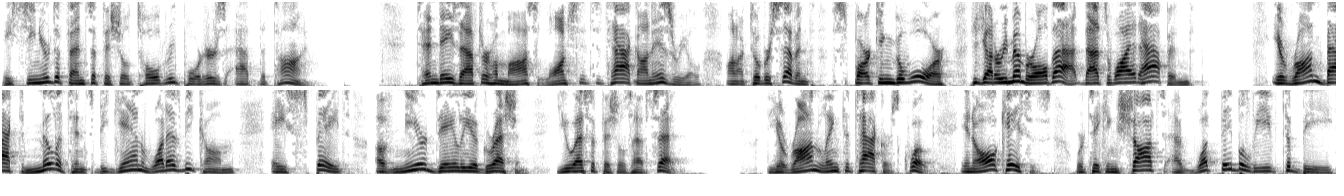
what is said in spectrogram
a senior defense official told reporters at the time. 10 days after Hamas launched its attack on Israel on October 7th, sparking the war. You got to remember all that. That's why it happened. Iran backed militants began what has become a spate of near daily aggression, U.S. officials have said. The Iran linked attackers, quote, in all cases, were taking shots at what they believed to be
